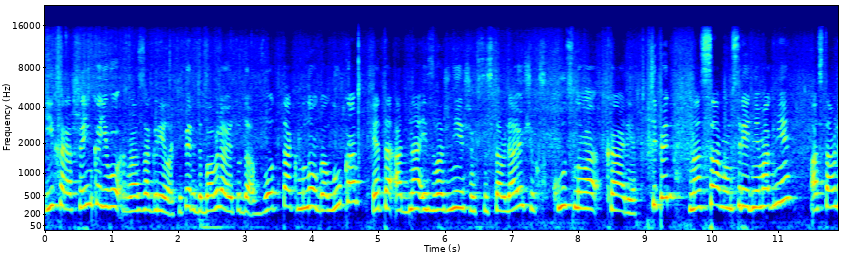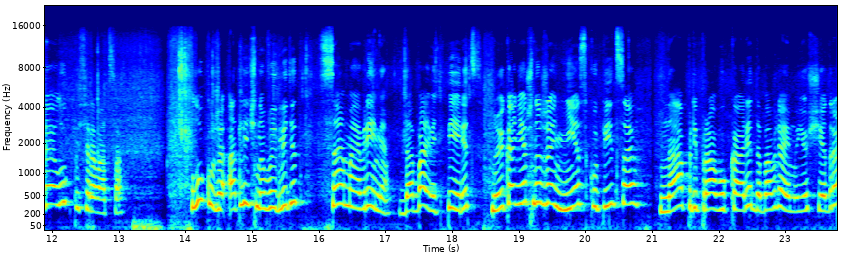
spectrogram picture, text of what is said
и хорошенько его разогрела. Теперь добавляю туда вот так много лука. Это одна из важнейших составляющих вкусного карри. Теперь на самом среднем огне оставляю лук пассероваться. Лук уже отлично выглядит. Самое время добавить перец. Ну и, конечно же, не скупиться на приправу карри. Добавляем ее щедро.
